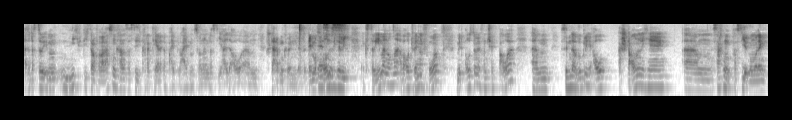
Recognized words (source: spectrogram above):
also dass du eben nicht dich darauf verlassen kannst, dass die Charaktere dabei bleiben, sondern dass die halt auch ähm, sterben können. Also Game of Thrones sicherlich extremer nochmal, aber auch 24, ja. mit Ausnahme von Jack Bauer, ähm, sind da wirklich auch erstaunliche ähm, Sachen passiert, wo man denkt,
